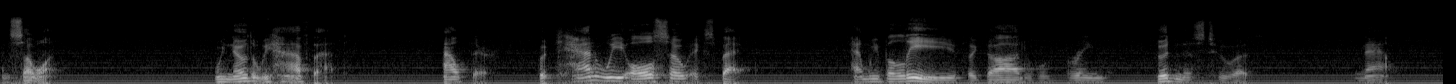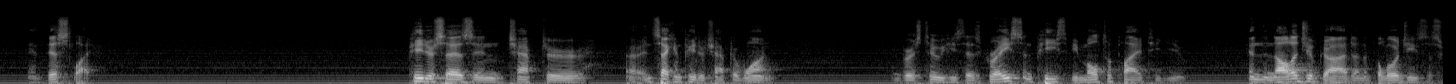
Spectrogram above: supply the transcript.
and so on. We know that we have that out there. But can we also expect, can we believe that God will bring goodness to us now, in this life? Peter says in chapter, uh, in 2 Peter chapter 1, in verse 2, he says, Grace and peace be multiplied to you in the knowledge of God and of the Lord Jesus,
